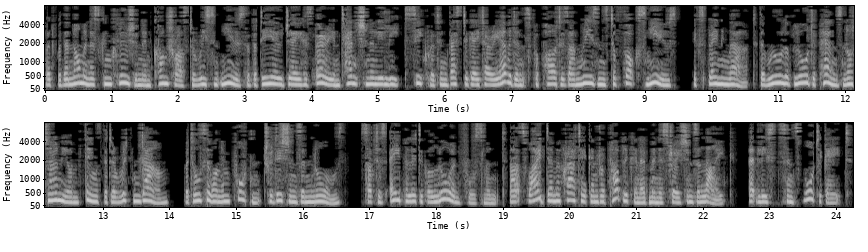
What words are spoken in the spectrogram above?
but with an ominous conclusion in contrast to recent news that the DOJ has very intentionally leaked secret investigatory evidence for partisan reasons to Fox News, explaining that the rule of law depends not only on things that are written down, but also on important traditions and norms, such as apolitical law enforcement. That's why Democratic and Republican administrations alike, at least since Watergate,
